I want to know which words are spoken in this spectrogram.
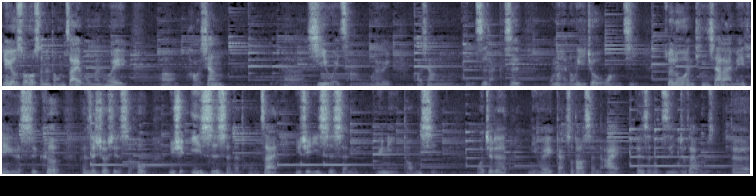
因为有时候神的同在，我们会，呃，好像，呃，习以为常，我会好像很自然，可是我们很容易就忘记。所以，如果你停下来，每一天一个时刻，可能是休息的时候，你去意识神的同在，你去意识神与你同行，我觉得你会感受到神的爱跟神的指引，就在我们的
